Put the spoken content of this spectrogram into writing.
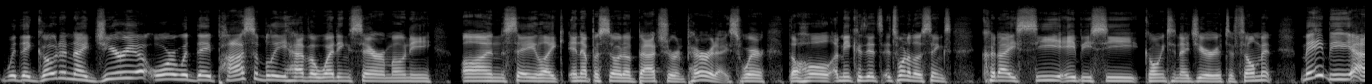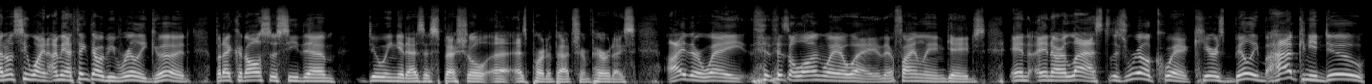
would they go to Nigeria or would they possibly have a wedding ceremony on say like an episode of Bachelor in Paradise where the whole I mean cuz it's it's one of those things could I see ABC going to Nigeria to film it? Maybe yeah I don't see why I mean I think that would be really good but I could also see them doing it as a special uh, as part of Bachelor in Paradise. Either way there's a long way away. They're finally engaged. And in our last just real quick here's Billy how can you do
